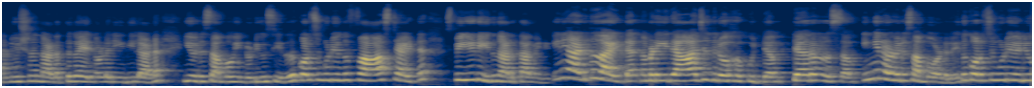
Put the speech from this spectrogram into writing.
അന്വേഷണം നടത്തുക എന്നുള്ള രീതിയിലാണ് ഈ ഒരു സംഭവം ഇൻട്രൊഡ്യൂസ് ചെയ്തത്. കുറച്ചും കൂടി ഒന്ന് ഫാസ്റ്റ് ആയിട്ട് സ്പീഡ് ചെയ്ത് നടത്താൻ വേണ്ടി. ഇനി അടുത്തതായിട്ട് നമ്മുടെ ഈ രാജ്യദ്രോഹ കുറ്റം ടെററിസം ഇങ്ങനെയുള്ള ഒരു സംഭവം ഉണ്ടല്ലോ ഇത് കുറച്ചും കൂടി ഒരു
